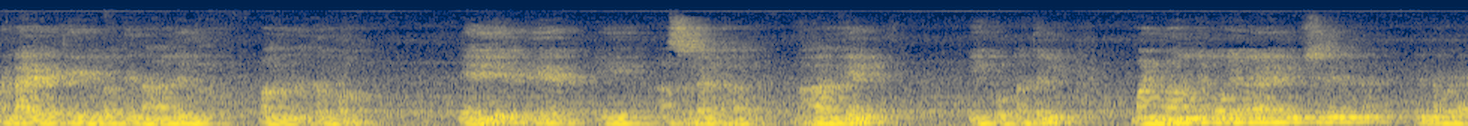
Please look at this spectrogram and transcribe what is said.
രണ്ടായിരത്തി ഇരുപത്തിനാലിൽ വന്ന് നിൽക്കുമ്പോൾ എനിക്ക് കിട്ടിയ ഈ അസുലഭ ഭാഗ്യം ഈ കൂട്ടത്തിൽ മൺമറഞ്ഞു പോയവരായാലും ശരി നിന്ന് ഇന്നിവിടെ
